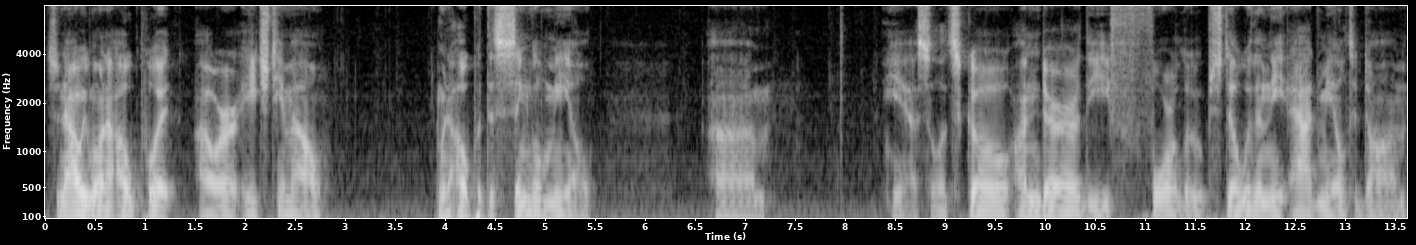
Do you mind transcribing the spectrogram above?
So now we want to output our HTML. We're going to output the single meal. Um, yeah, so let's go under the for loop, still within the add meal to DOM,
